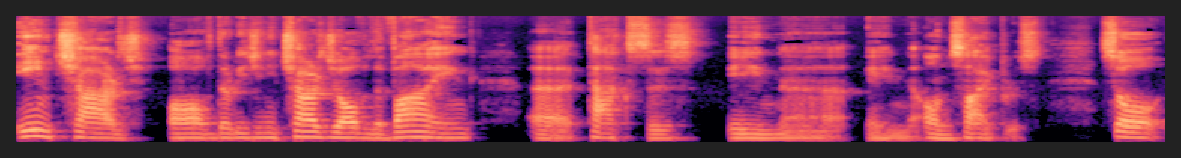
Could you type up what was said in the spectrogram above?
in charge of the region, in charge of levying uh, taxes in uh, in on Cyprus. So,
